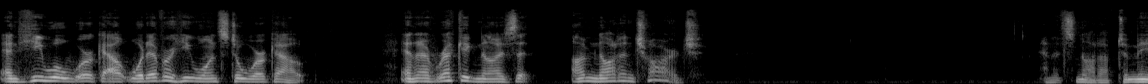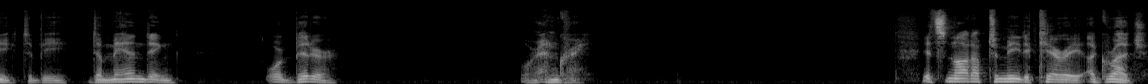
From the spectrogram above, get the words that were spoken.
and He will work out whatever He wants to work out. And I recognize that I'm not in charge. And it's not up to me to be demanding or bitter or angry. It's not up to me to carry a grudge.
